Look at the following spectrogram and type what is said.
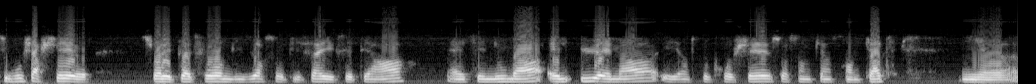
si vous cherchez euh, sur les plateformes Deezer, Spotify, etc., euh, c'est Numa, L-U-M-A, et entre crochets 75-34. Et, euh,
